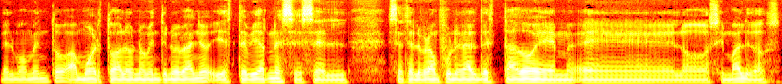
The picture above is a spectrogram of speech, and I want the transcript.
del momento. Ha muerto a los 99 años y este viernes es el, se celebra un funeral de Estado en eh, Los Inválidos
